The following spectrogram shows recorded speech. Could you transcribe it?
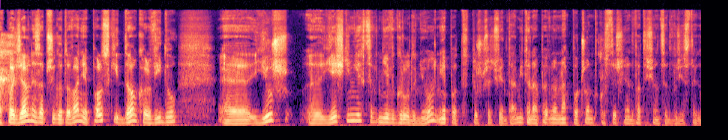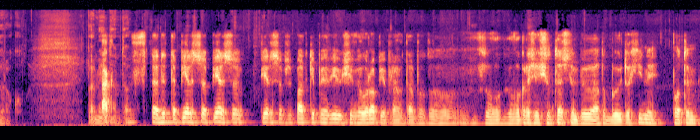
odpowiedzialny za przygotowanie Polski do COVID-u e, już, e, jeśli nie chcę, nie w grudniu, nie pod, tuż przed świętami, to na pewno na początku stycznia 2020 roku. Pamiętam tak, to. Wtedy te pierwsze, pierwsze, pierwsze przypadki pojawiły się w Europie, prawda, bo to w, w okresie świątecznym były, a to były to Chiny. Potem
